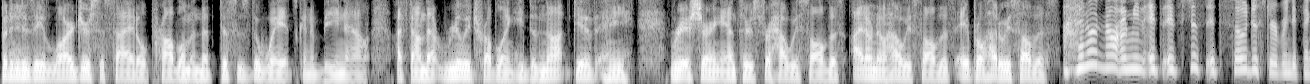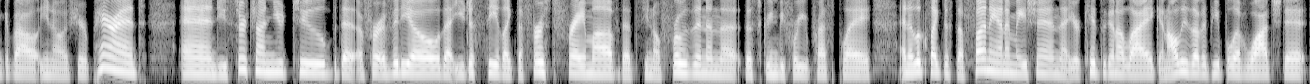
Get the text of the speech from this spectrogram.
but it is a larger societal problem and that this is the way it's going to be now. I found that really troubling. He does not give any reassuring answers for how we solve this. I don't know how we solve this. April, how do we solve this? I don't know. I mean, it's it's just it's so disturbing to think about, you know, if you're a parent and you search on YouTube that for a video that you just see like the first frame of that's, you know, frozen in the the screen before you press play and it looks like just a fun animation that your kid's going to like and all these other people have watched it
